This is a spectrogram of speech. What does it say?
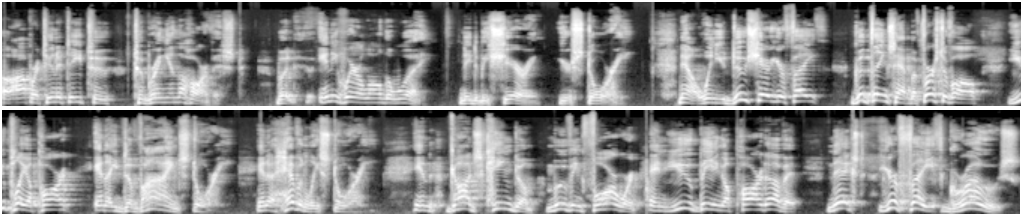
uh, opportunity to, to bring in the harvest. But anywhere along the way, you need to be sharing your story. Now, when you do share your faith, good things happen. But first of all, you play a part in a divine story, in a heavenly story, in God's kingdom moving forward and you being a part of it. Next, your faith grows.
